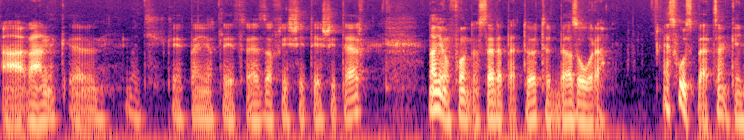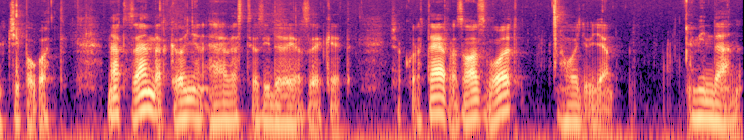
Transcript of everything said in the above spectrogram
árán, vagy képen jött létre ez a frissítési terv. Nagyon fontos szerepet töltött be az óra. Ez 20 percenként csipogott, mert az ember könnyen elveszti az időérzékét. És akkor a terv az az volt, hogy ugye minden,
